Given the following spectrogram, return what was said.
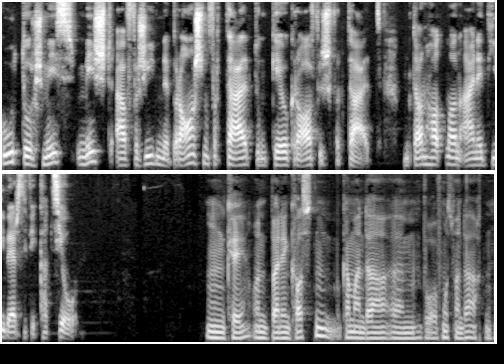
gut durchmischt, auf verschiedene Branchen verteilt und geografisch verteilt. Und dann hat man eine Diversifikation. Hm, okay, und bei den Kosten kann man da, ähm, worauf muss man da achten?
